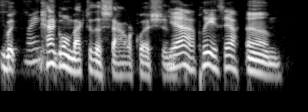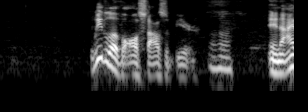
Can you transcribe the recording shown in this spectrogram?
But Right. kind of going back to the sour question. Yeah, please. Yeah. Um, we love all styles of beer. Mhm. and I,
